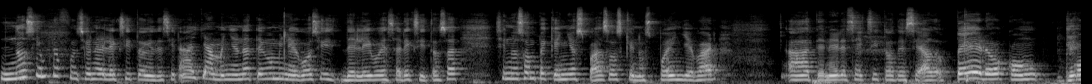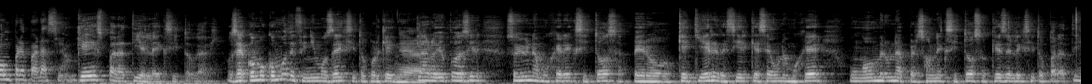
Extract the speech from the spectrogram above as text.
no siempre funciona el éxito en decir, ah, ya, mañana tengo mi negocio y de ley voy a ser exitosa, sino son pequeños pasos que nos pueden llevar a tener ese éxito deseado, pero con, ¿Qué- con preparación. ¿Qué es para ti el éxito, Gaby? O sea, ¿cómo, cómo definimos éxito? Porque, Yeah. claro, yo puedo decir, soy una mujer exitosa, pero ¿qué quiere decir que sea una mujer, un hombre, una persona exitoso? ¿Qué es el éxito para ti?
